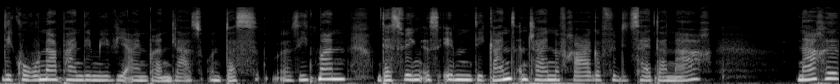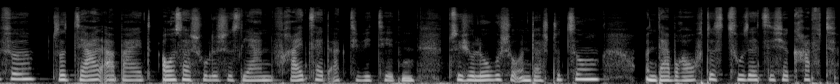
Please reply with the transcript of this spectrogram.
die Corona-Pandemie wie ein Brennglas. Und das äh, sieht man. Und deswegen ist eben die ganz entscheidende Frage für die Zeit danach, Nachhilfe, Sozialarbeit, außerschulisches Lernen, Freizeitaktivitäten, psychologische Unterstützung. Und da braucht es zusätzliche Kraft,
